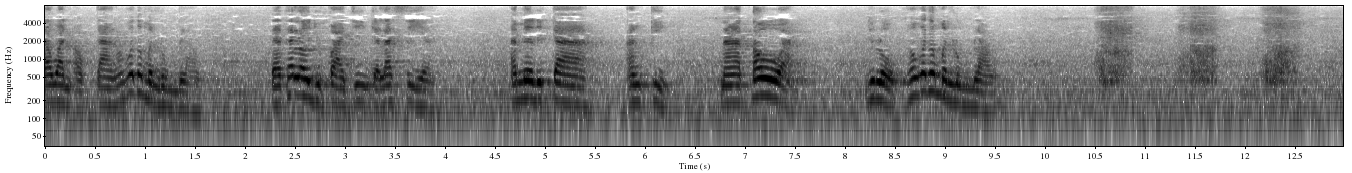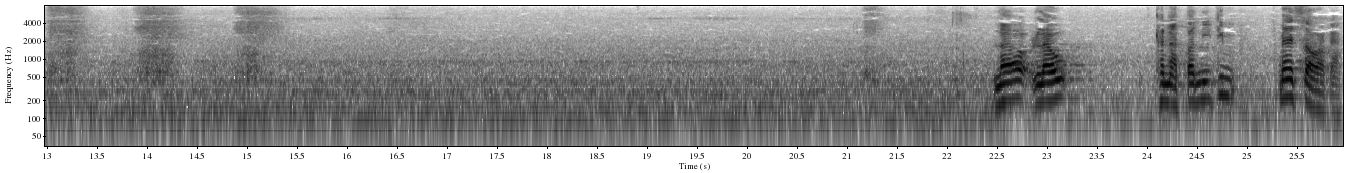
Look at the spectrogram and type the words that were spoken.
ตะวันออกกลางเขาก็ต้องมารุมเรา แต่ถ้าเราอยู่ฝ่ายจีนกับรัสเซีย อเมริกา อังกฤษ นาโต้อะยุโรปเขาก็ต้องมาลุมเรา แล้วแล้วขนาดตอนนี้ที่แม่สอดอะ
